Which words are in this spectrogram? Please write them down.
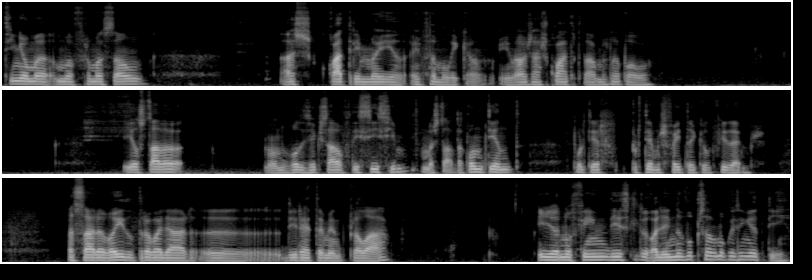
tinha uma, uma formação às quatro e meia em Famalicão e nós às quatro estávamos na Poa. E ele estava, não vou dizer que estava felicíssimo, mas estava contente por, ter, por termos feito aquilo que fizemos. A Sara veio de trabalhar uh, diretamente para lá e eu no fim disse-lhe: Olha, ainda vou precisar de uma coisinha de ti.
